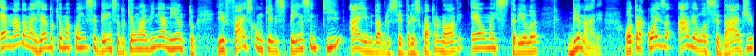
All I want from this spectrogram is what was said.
é nada mais é do que uma coincidência, do que um alinhamento, e faz com que eles pensem que a MWC 349 é uma estrela binária. Outra coisa, a velocidade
